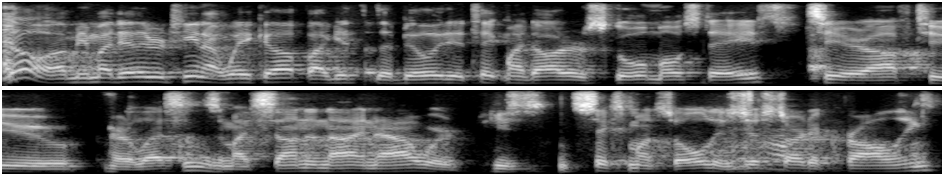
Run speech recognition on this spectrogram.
No, I mean, my daily routine, I wake up, I get the ability to take my daughter to school most days, see her off to her lessons. And my son and I now, we're, he's six months old, he's just started crawling,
